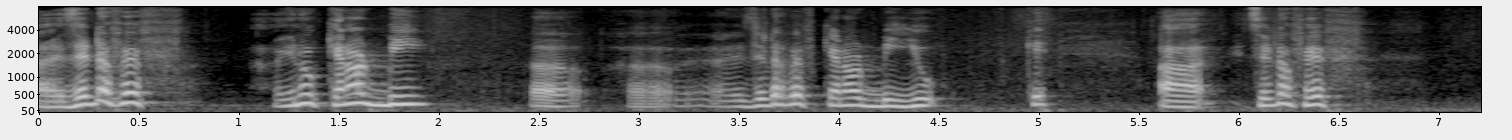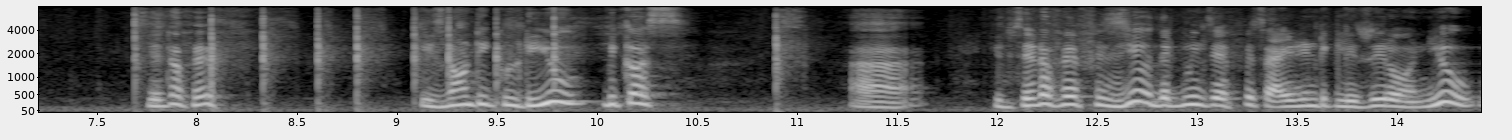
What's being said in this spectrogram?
uh z of f you know cannot be uh, uh, z of f cannot be u okay. Z of f z of f is not equal to u because if z of f is u that means f is identically 0 on u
